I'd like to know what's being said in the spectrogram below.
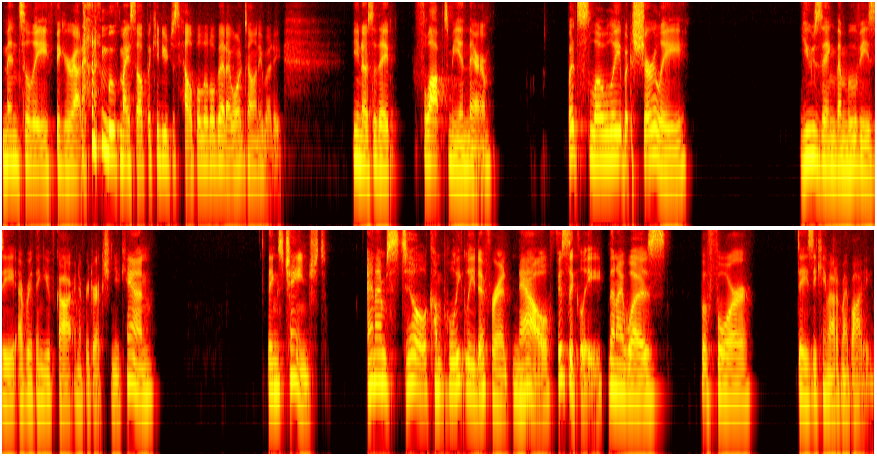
mentally figure out how to move myself, but can you just help a little bit? I won't tell anybody. You know, so they flopped me in there. But slowly but surely, using the Move Easy, everything you've got in every direction you can, things changed. And I'm still completely different now physically than I was before Daisy came out of my body.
